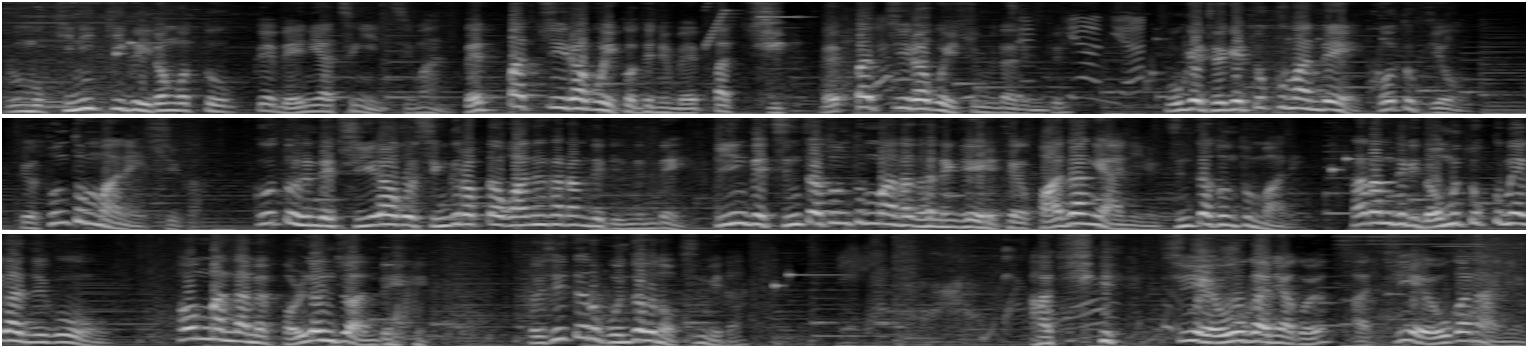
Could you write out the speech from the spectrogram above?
물론 뭐 기니피그 이런 것도 꽤 매니아층이 있지만 맷밭쥐라고 있거든요. 맷밭쥐. 맷밭쥐라고 있습니다, 님들. 목에 되게 조그만데 그것도 귀여워. 손톱만 해, 쥐가. 그것도 근데 쥐라고 징그럽다고 하는 사람들이 있는데 쥐인데 진짜 손톱만 하다는 게 제가 과장이 아니에요. 진짜 손톱만 해. 사람들이 너무 조그매가지고 처음 만나면 벌레인 줄 안돼. 저 실제로 본 적은 없습니다. 아, 쥐, 쥐 애호가냐고요? 아, 쥐 애호가는 아니에요.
